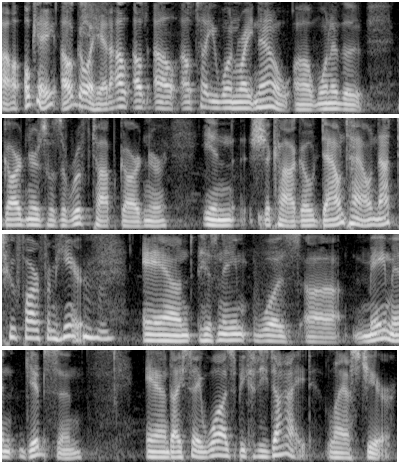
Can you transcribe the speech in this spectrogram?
Uh, okay, I'll go ahead. I'll, I'll, I'll, I'll tell you one right now. Uh, one of the gardeners was a rooftop gardener in Chicago, downtown, not too far from here. And his name was uh, Mayman Gibson. And I say was because he died last year,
